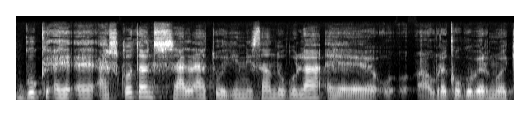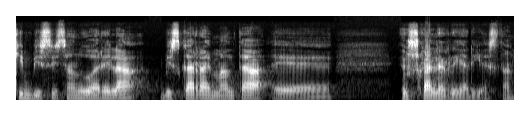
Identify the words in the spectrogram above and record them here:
guk e, e, askotan salatu egin izan dugula e, aurreko gobernuekin bizi izan duarela bizkarra emanta e, Euskal Herriari ez da.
